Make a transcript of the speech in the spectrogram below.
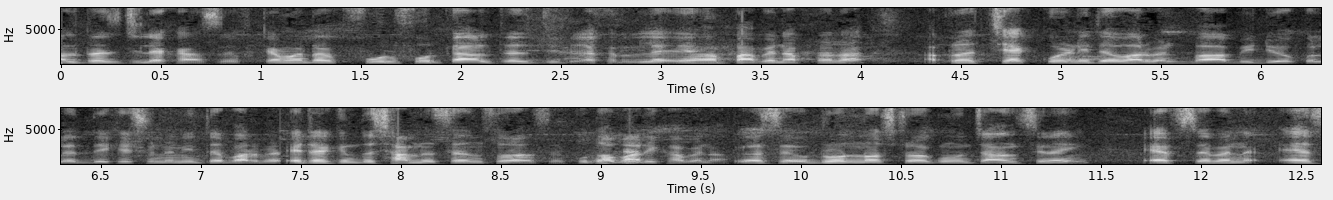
আলট্রা এইচডি লেখা আছে। ক্যামেরাটা ফুল ফোর 4K আলট্রা এইচডি পাবেন আপনারা। আপনারা চেক করে নিতে পারবেন বা ভিডিও কলে দেখে শুনে নিতে পারবেন। এটা কিন্তু সামনে সেন্সর আছে। কোথাও বাড়ি খাবে না। ঠিক আছে? ড্রোন নষ্ট হওয়ার কোনো চান্সই নাই। এফ সেভেন এস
